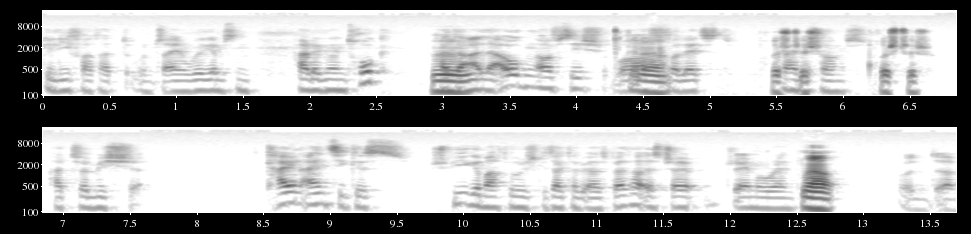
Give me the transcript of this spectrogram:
geliefert hat. Und Zion Williamson hatte den Druck, Mhm. hatte alle Augen auf sich, war Genau. verletzt, keine Richtig, Chance. richtig. Hat für mich kein einziges Spiel gemacht, wo ich gesagt habe, er ist besser als Jay, Jay Morant. Ja, Und, ähm,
